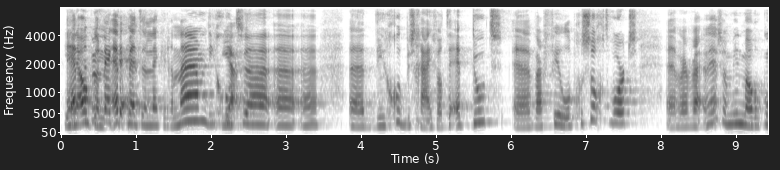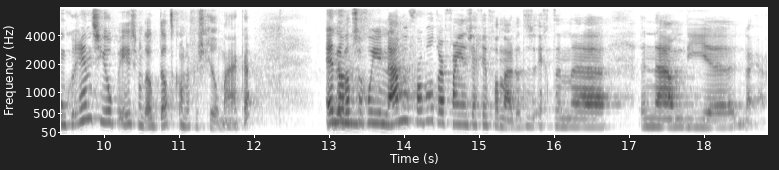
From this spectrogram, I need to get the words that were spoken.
Je en hebt ook een perfecte app, met een lekkere naam die goed, Ja. eh, eh, eh, eh, die goed beschrijft wat de app doet, eh, waar veel op gezocht wordt, eh, waar, waar eh, zo min mogelijk concurrentie op is, want ook dat kan een verschil maken. En dan, wat is een goede naam bijvoorbeeld waarvan je zegt van nou dat is echt een, eh, een naam die, eh, nou ja,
